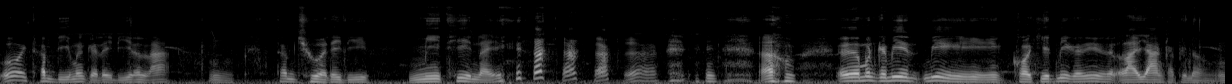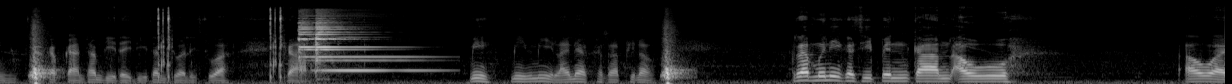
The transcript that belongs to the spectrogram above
โอ้ยทำดีมันก็ได้ดีแล้วล่ะอืมทำชั่วได้ดี มีที่ไหน เอาเออมันก็มีมีขอยคิดมีก็นี่หลายอย่างครับพี่น้องเกี่ยวกับการทำดีได้ดีทำชั่วได้ชั่วกับมีมีมีหลายแนวครับพี่น้อง ครับมื้อนี้ก็สิเป็นการเอา เอาไอ้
